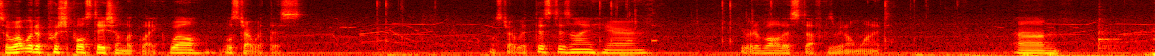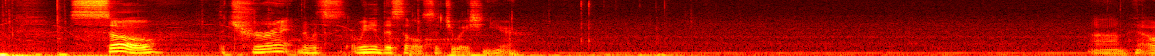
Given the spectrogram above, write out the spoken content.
So what would a push-pull station look like? Well, we'll start with this. We'll start with this design here. Get rid of all this stuff because we don't want it. Um, so the train, we need this little situation here. Um, oh,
